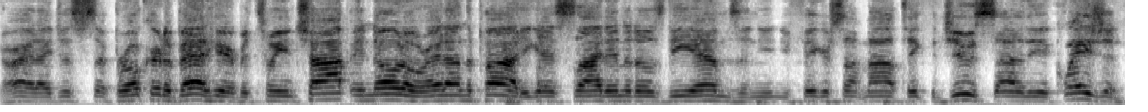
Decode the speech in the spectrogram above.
All right, I just brokered a bet here between Chop and Noto right on the pod. You guys slide into those DMs and you, you figure something out, take the juice out of the equation.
